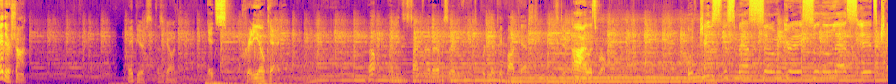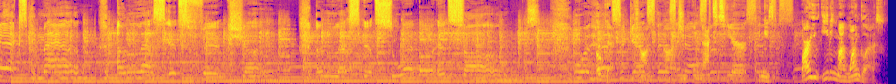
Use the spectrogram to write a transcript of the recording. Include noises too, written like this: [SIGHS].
Hey there, Sean. Hey, Pierce. How's it going? It's pretty okay. Well, that means it's time for another episode of the It's Pretty Okay podcast. Let's do it. All right, let's roll. What gives this mess some grace unless it kicks, man? Unless it's fiction, unless it's sweat or it's songs. Okay, Sean, uh, and, and Max is here. I think he's. Why are you eating my wine glass?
